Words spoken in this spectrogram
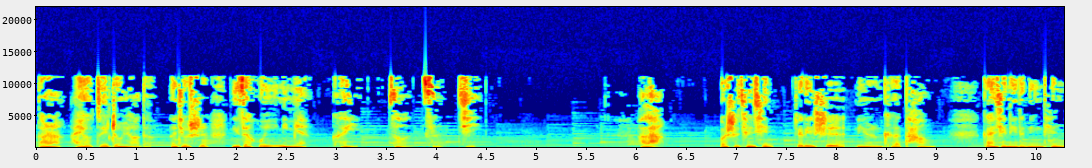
当然，还有最重要的，那就是你在婚姻里面可以做自己。好啦，我是清新，这里是女人课堂，感谢你的聆听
